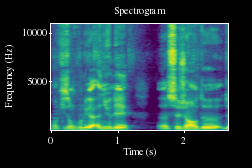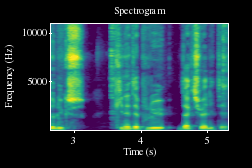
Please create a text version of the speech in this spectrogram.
Donc ils ont voulu annuler euh, ce genre de, de luxe qui n'était plus d'actualité.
